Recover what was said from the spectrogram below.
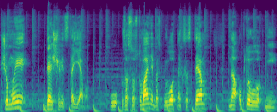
що ми дещо відстаємо у застосуванні безпілотних систем на оптоволокні,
